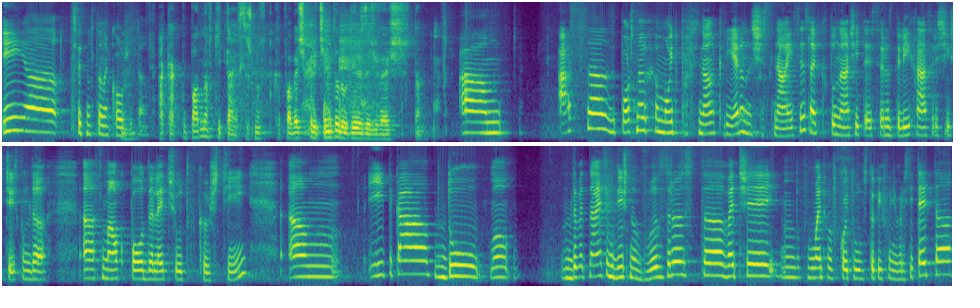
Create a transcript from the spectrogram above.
И а, цветността на кожата. А как попадна в Китай? Всъщност, каква беше причината да отидеш да живееш там? А, аз започнах моята професионална кариера на 16, след като нашите се разделиха, аз реших, че искам да а, съм малко по-далеч от вкъщи. Ам, и така до а, 19 годишна възраст, вече в момента в който встъпих в университета,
